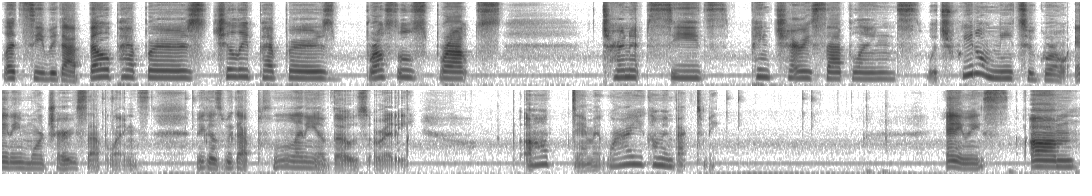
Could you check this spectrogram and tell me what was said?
Let's see, we got bell peppers, chili peppers, Brussels sprouts, turnip seeds, pink cherry saplings, which we don't need to grow any more cherry saplings because we got plenty of those already. Oh, damn it. Why are you coming back to me? Anyways, um,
